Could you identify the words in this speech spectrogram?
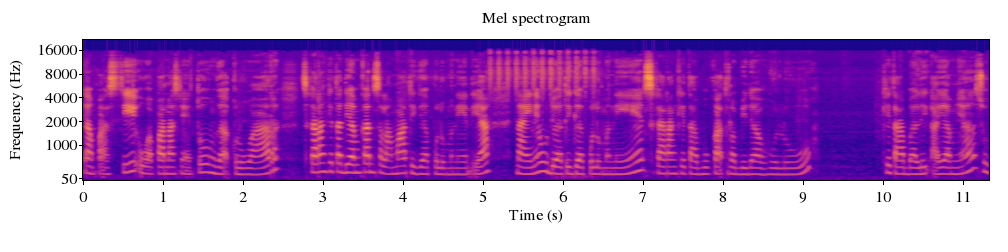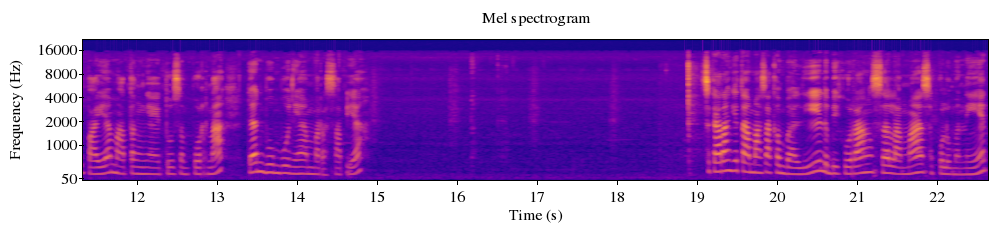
Yang pasti uap panasnya itu nggak keluar. Sekarang kita diamkan selama 30 menit ya. Nah ini udah 30 menit. Sekarang kita buka terlebih dahulu. Kita balik ayamnya supaya matangnya itu sempurna dan bumbunya meresap ya. Sekarang kita masak kembali lebih kurang selama 10 menit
